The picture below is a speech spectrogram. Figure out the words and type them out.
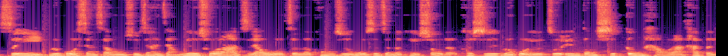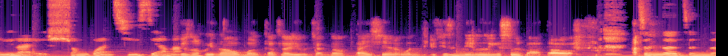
所以如果像小红书这样讲没有错啦，只要我真的控制，我是真的可以瘦的。可是如果有做运动是更好啦，它等于来双管齐下嘛。就是回到我们刚才有讲到代谢的问题，其实年龄是把刀啊，真的真的。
